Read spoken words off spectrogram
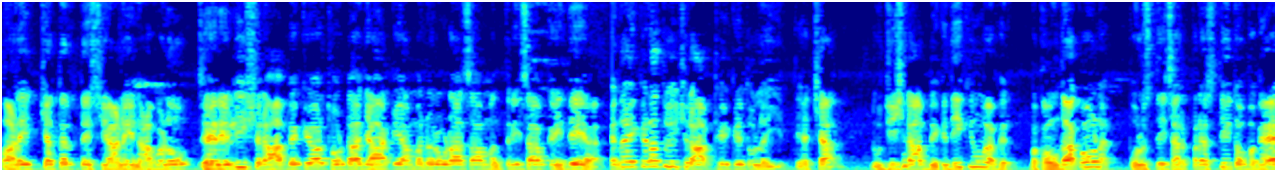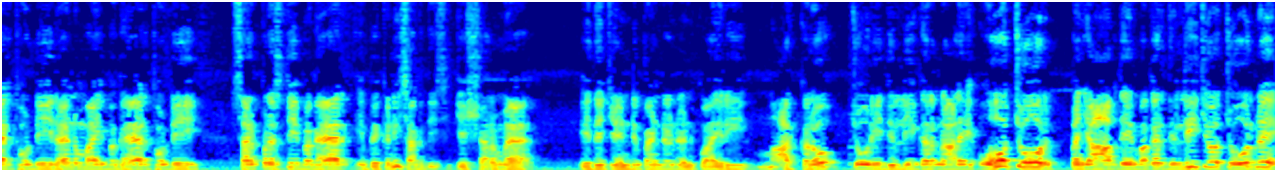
ਬਾਲੇ ਚਤਰ ਤੇ ਸਿਆਣੇ ਨਾ ਬਣੋ। ਜ਼ਹਿਰੀਲੀ ਸ਼ਰਾਬ ਵਿਕੇ ਔਰ ਤੁਹਾਡਾ ਜਾ ਕੇ ਅਮਨ ਅਰੋੜਾ ਸਾਹਿਬ, ਮੰਤਰੀ ਸਾਹਿਬ ਕਹਿੰਦੇ ਆ, ਕਹਿੰਦਾ ਇਹ ਕਿਹੜਾ ਤੁਸੀਂ ਸ਼ਰਾਬ ਠੇਕੇ ਤੋਂ ਲਈ ਤੇ ਅੱਛਾ, ਦੂਜੀ ਸ਼ਰਾਬ ਵਿਕਦੀ ਕਿਉਂ ਆ ਫਿਰ? ਬਕਾਉਂਦਾ ਕੌਣ ਪੁਲਿਸ ਦੀ ਸਰਪ੍ਰਸਤੀ ਤੋਂ ਬਗੈਰ ਤੁਹਾਡੀ ਰਹਿਨਮਾਈ, ਬਗੈਰ ਤੁਹਾਡੀ ਸਰਪ੍ਰਸਤੀ ਬਗੈਰ ਇਹ ਵਿਕ ਨਹੀਂ ਸਕਦੀ ਸੀ। ਜੇ ਸ਼ਰਮ ਹੈ ਇਹਦੇ ਚ ਇੰਡੀਪੈਂਡੈਂਟ ਇਨਕੁਆਇਰੀ ਮਾਰਕ ਕਰੋ, ਚੋਰੀ ਦਿੱਲੀ ਕਰਨ ਵਾਲੇ, ਉਹ ਚੋਰ ਪੰਜਾਬ ਦੇ, ਮਗਰ ਦਿੱਲੀ 'ਚ ਉਹ ਚੋਰ ਨੇ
